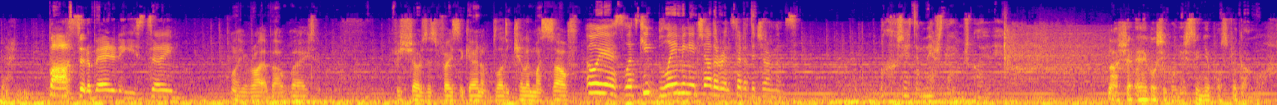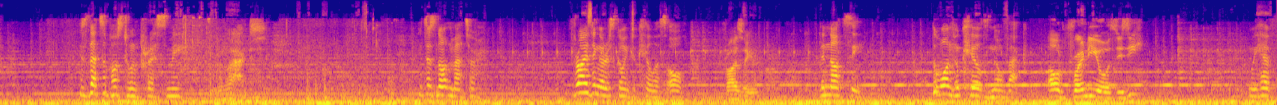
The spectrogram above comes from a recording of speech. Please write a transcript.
That bastard abandoning his team. Well, you're right about Wade. If he shows his face again, I'll bloody kill him myself. Oh yes, let's keep blaming each other instead of the Germans. Nasze ego się poniesienie postradamos. Is that supposed to impress me? Relax. It does not matter. Freisinger is going to kill us all. Freisinger. The Nazi. The one who killed Novak. Old friend of yours, is he? We have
